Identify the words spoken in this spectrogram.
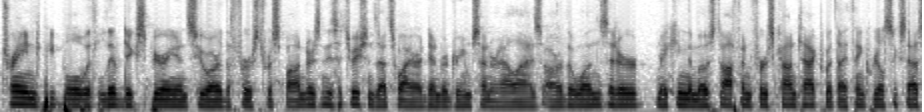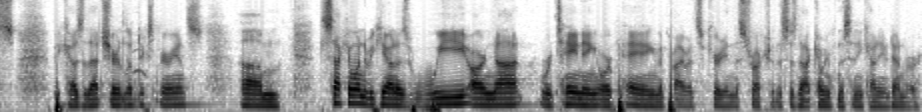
trained people with lived experience who are the first responders in these situations. That's why our Denver Dream Center allies are the ones that are making the most often first contact with, I think, real success because of that shared lived experience. Um, Second one to be clear on is we are not retaining or paying the private security in the structure. This is not coming from the city county of Denver.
